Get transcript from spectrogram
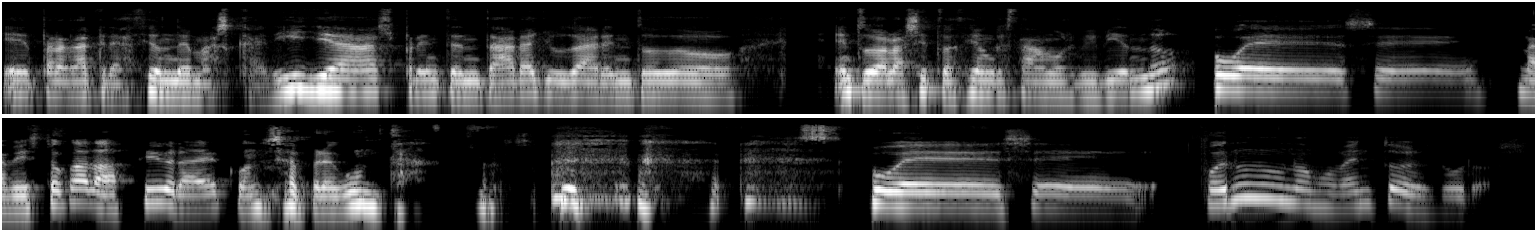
eh, para la creación de mascarillas, para intentar ayudar en todo en toda la situación que estábamos viviendo? Pues eh, me habéis tocado la fibra ¿eh? con esa pregunta. pues eh, fueron unos momentos duros.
